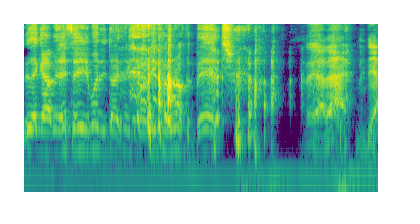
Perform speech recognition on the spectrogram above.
they got me. They say, what did I think about me coming off the bench? Yeah, that. Yeah,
